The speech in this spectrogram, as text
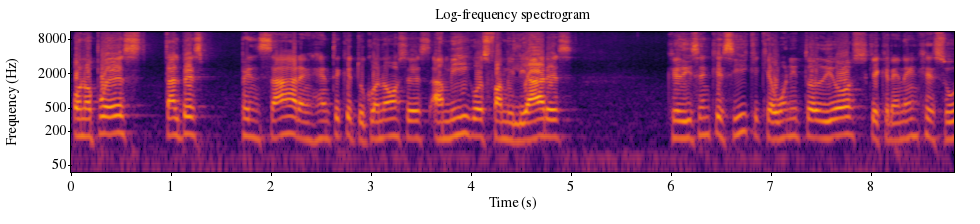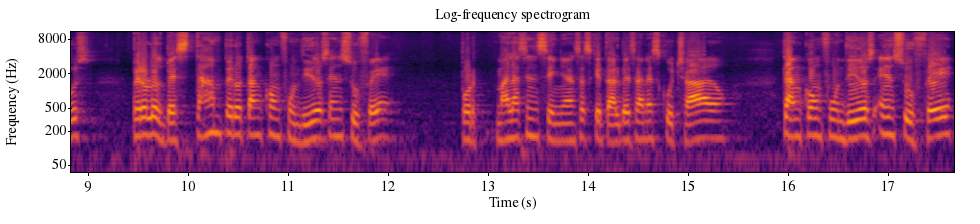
O no puedes tal vez pensar en gente que tú conoces, amigos, familiares, que dicen que sí, que qué bonito Dios, que creen en Jesús, pero los ves tan pero tan confundidos en su fe por malas enseñanzas que tal vez han escuchado, tan confundidos en su fe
